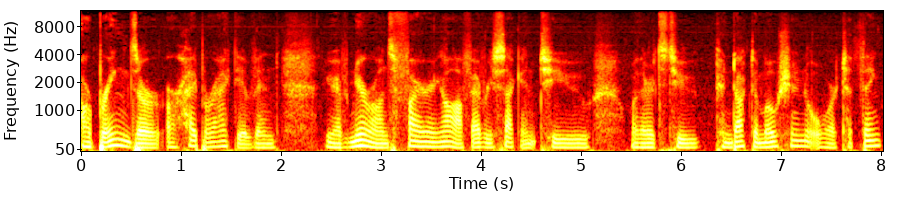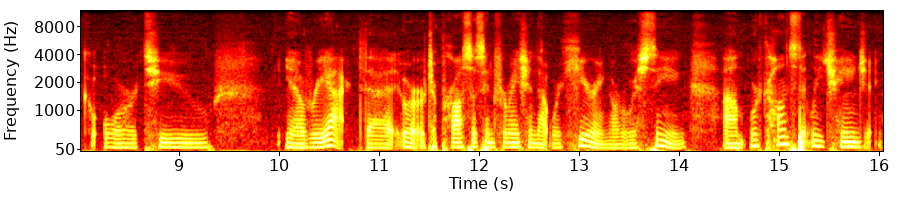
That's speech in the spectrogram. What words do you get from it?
our brains are, are hyperactive and you have neurons firing off every second to whether it's to conduct emotion or to think or to you know react that or, or to process information that we're hearing or we're seeing um, we're constantly changing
